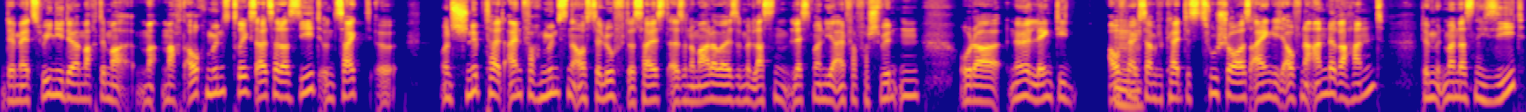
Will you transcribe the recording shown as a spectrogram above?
der Matt Sweeney, der macht immer, ma macht auch Münztricks, als er das sieht und zeigt äh, und schnippt halt einfach Münzen aus der Luft. Das heißt, also normalerweise lassen, lässt man die einfach verschwinden oder ne, lenkt die Aufmerksamkeit des Zuschauers eigentlich auf eine andere Hand, damit man das nicht sieht.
